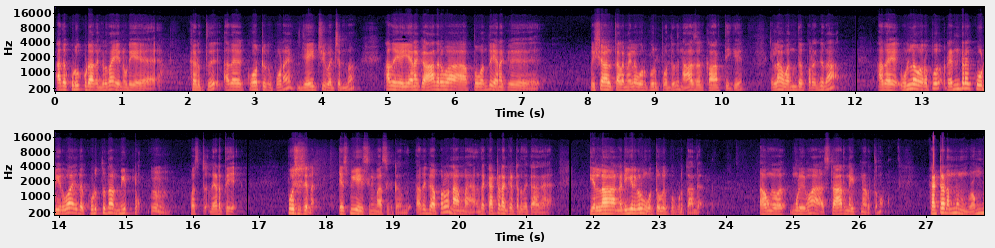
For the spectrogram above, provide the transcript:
அதை கொடுக்கக்கூடாதுங்கிறது தான் என்னுடைய கருத்து. அதை கோர்ட்டுக்கு போனேன் ஜெயிச்சு வச்சுருந்தோம். அது எனக்கு ஆதரவாக அப்போ வந்து எனக்கு விஷால் தலைமையில் ஒரு குரூப் வந்தது நாசர் கார்த்திக் எல்லாம் வந்த பிறகு தான் அதை உள்ளே வரப்போ ரெண்டரை கோடி ரூபா இதை கொடுத்து தான் மீட்டோம் ஃபஸ்ட்டு அந்த இடத்தையே. பொசிஷனை எஸ்பிஐ சினிமாஸுக்கிட்ட வந்து அதுக்கப்புறம் நாம் அந்த கட்டடம் கட்டுறதுக்காக எல்லா நடிகர்களும் ஒத்துழைப்பு கொடுத்தாங்க. அவங்க மூலிமா ஸ்டார் நைட் நடத்தணும். கட்டடமும் ரொம்ப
